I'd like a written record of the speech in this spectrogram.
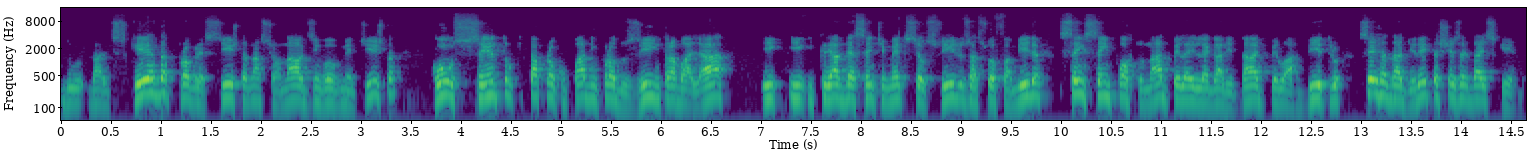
do, da esquerda progressista, nacional, desenvolvimentista, com o centro que está preocupado em produzir, em trabalhar e, e, e, criar decentemente seus filhos, a sua família, sem ser importunado pela ilegalidade, pelo arbítrio, seja da direita, seja da esquerda.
